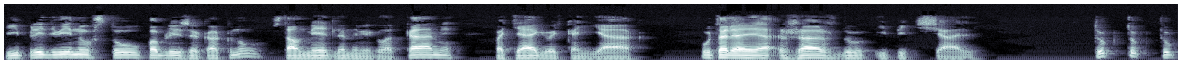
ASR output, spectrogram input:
и, придвинув стул поближе к окну, стал медленными глотками потягивать коньяк, утоляя жажду и печаль. Тук-тук-тук.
